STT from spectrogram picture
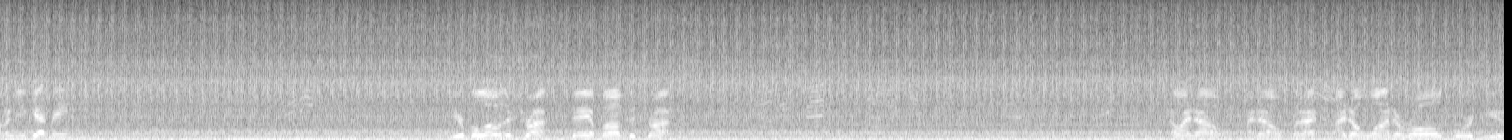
Robin, do you get me? You're below the truck. Stay above the truck. No, I know, I know, but I, I don't want to roll towards you.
